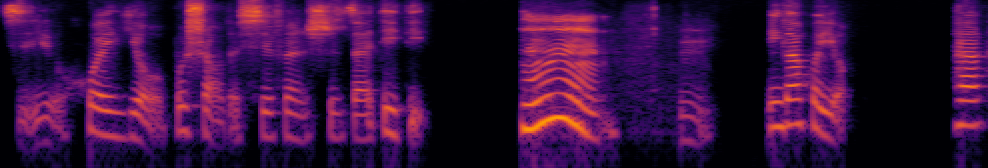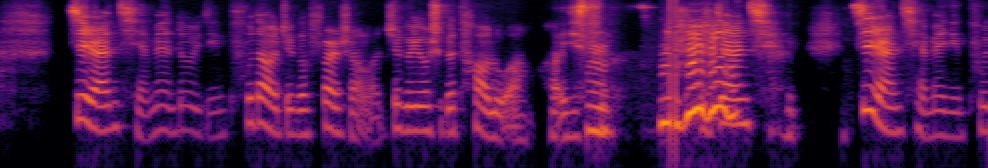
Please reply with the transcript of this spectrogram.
集会有不少的戏份是在地底。嗯嗯，应该会有。他既然前面都已经铺到这个份儿上了，这个又是个套路啊，不好意思。既然 前既然前面已经铺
